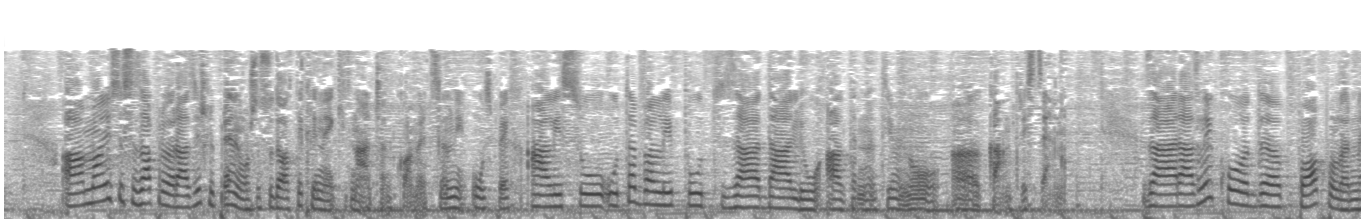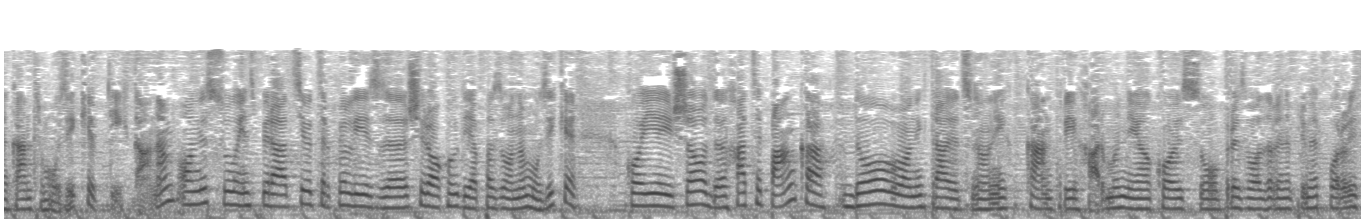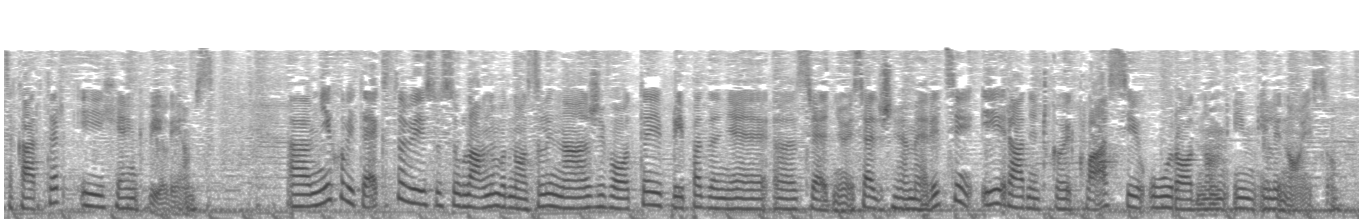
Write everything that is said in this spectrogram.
A, oni su se zapravo razišli pre nego što su dostigli neki značan komercijalni uspeh, ali su utabali put za dalju alternativnu a, country scenu. Za razliku od popularne country muzike tih dana, oni su inspiraciju crpeli iz širokog dijapazona muzike, koji je išao od HC Punka do onih tradicionalnih country harmonija koje su proizvodili, na primjer, porodica Carter i Hank Williams. Njihovi tekstovi su se uglavnom odnosili na živote i pripadanje a, srednjoj i središnjoj Americi i radničkoj klasi u rodnom im Illinoisu.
